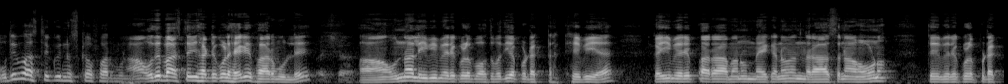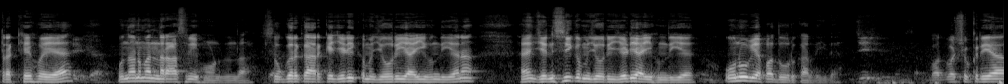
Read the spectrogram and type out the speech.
ਉਹਦੇ ਵਾਸਤੇ ਕੋਈ ਨੁਸਖਾ ਫਾਰਮੂਲਾ? ਹਾਂ ਉਹਦੇ ਵਾਸਤੇ ਵੀ ਸਾਡੇ ਕੋਲ ਹੈਗੇ ਫਾਰਮੂਲੇ। ਹਾਂ ਉਹਨਾਂ ਲਈ ਵੀ ਮੇਰੇ ਕੋਲ ਬਹੁਤ ਵਧੀਆ ਪ੍ਰੋਡਕਟ ਰੱਖੇ ਵੀ ਆ ਕਈ ਮੇਰੇ ਭਰਾਵਾਂ ਨੂੰ ਮੈਂ ਕਹਿੰਦਾ ਨਿਰਾਸ਼ ਨਾ ਹੋਣ ਤੇ ਮੇਰੇ ਕੋਲ ਪ੍ਰੋਡਕਟ ਰੱਖੇ ਹੋਏ ਆ ਉਹਨਾਂ ਨੂੰ ਮੈਂ ਨਿਰਾਸ਼ ਨਹੀਂ ਹੋਣ ਦਿੰਦਾ। ਸ਼ੂਗਰ ਕਰਕੇ ਜਿਹੜੀ ਕਮਜ਼ੋਰੀ ਆਈ ਹੁੰਦੀ ਹੈ ਨਾ ਹੈ ਜਿਨਸੀ ਕਮਜ਼ੋਰੀ ਜਿਹੜੀ ਆਈ ਹੁੰਦੀ ਹੈ ਉਹਨੂੰ ਵੀ ਆਪਾਂ ਦੂਰ ਕਰ ਦਈਦਾ। ਜੀ ਜੀ। ਬਹੁਤ ਬਹੁਤ ਸ਼ੁਕਰੀਆ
